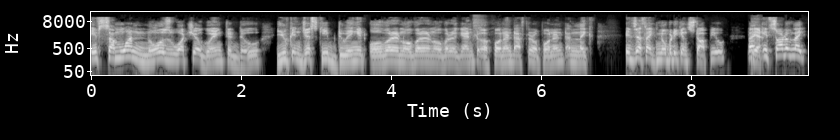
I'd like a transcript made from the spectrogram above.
if someone knows what you're going to do, you can just keep doing it over and over and over again to opponent after opponent. And like it's just like nobody can stop you. Like Yeah. it's sort of like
